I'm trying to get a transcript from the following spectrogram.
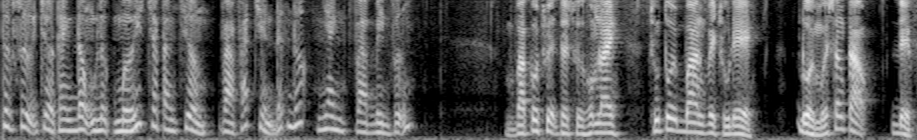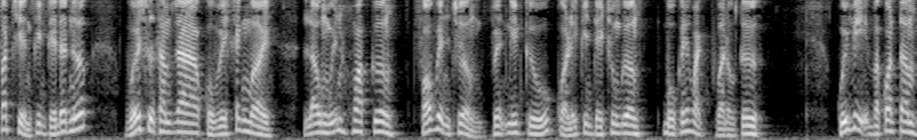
thực sự trở thành động lực mới cho tăng trưởng và phát triển đất nước nhanh và bền vững. Và câu chuyện thời sự hôm nay, chúng tôi bàn về chủ đề đổi mới sáng tạo để phát triển kinh tế đất nước với sự tham gia của vị khách mời là ông Nguyễn Hoa Cương, Phó Viện trưởng Viện Nghiên cứu Quản lý Kinh tế Trung ương, Bộ Kế hoạch và Đầu tư. Quý vị và quan tâm,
